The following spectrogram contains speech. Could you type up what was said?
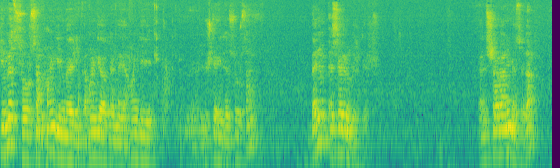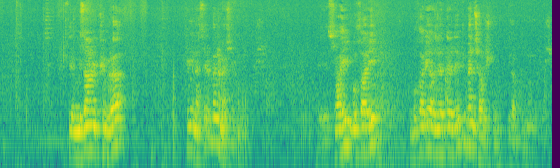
kime sorsan, hangi müellife, hangi alemeye, hangi e, müştehide sorsan benim eserimdir der. Yani Şarani mesela işte Mizan-ı Kübra kimin eseri? Benim eserim. E, Sahih Bukhari Bukhari Hazretleri dedi ki ben çalıştım, yaptım onu der.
